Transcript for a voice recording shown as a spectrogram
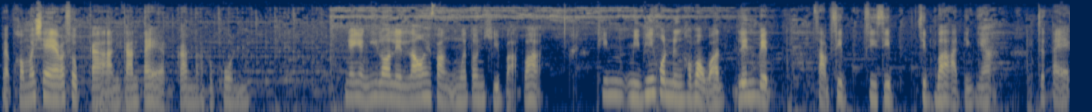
แบบเขามาแชร์ประสบการณ์การแตกกันนะทุกคนเนี่ยอย่างที่ลอเรนเล่าให้ฟังเมื่อต้นคลิปอะว่า ที่มีพี่คนนึงเขาบอกว่าเล่นเบ็ดสามสิบสี่สิบสิบบาทอย่างเงี้ยจะแตก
